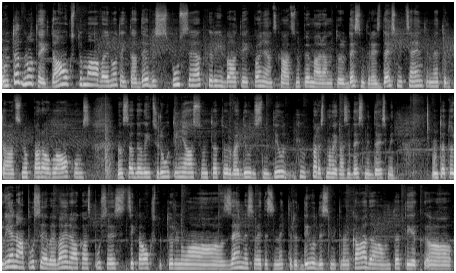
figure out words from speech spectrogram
Un tad noteikti augstumā vai noteiktā debesis pusē atkarībā tiek paņemts kāds, nu, piemēram, 10 x 10 cm tāds nu, paraugu laukums, sadalīts rūtiņās, un tad tur vai 20, 20 nu, parasti man liekas, ir 10 10. Un tad tur vienā pusē vai vairākās pusēs, cik augstu tur no zemes, vai tas ir 1,20 m vai kādā, un tad tiek uh,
